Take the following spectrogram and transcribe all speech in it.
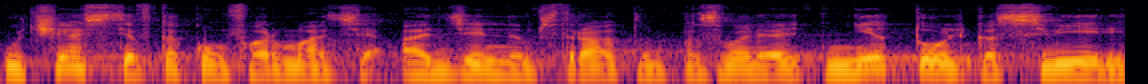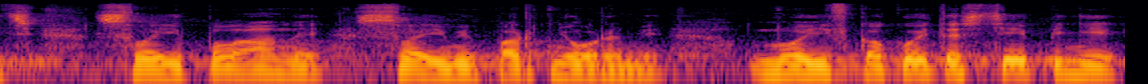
Участие в таком формате отдельным странам позволяет не только сверить свои планы с своими партнерами, но и в какой-то степени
